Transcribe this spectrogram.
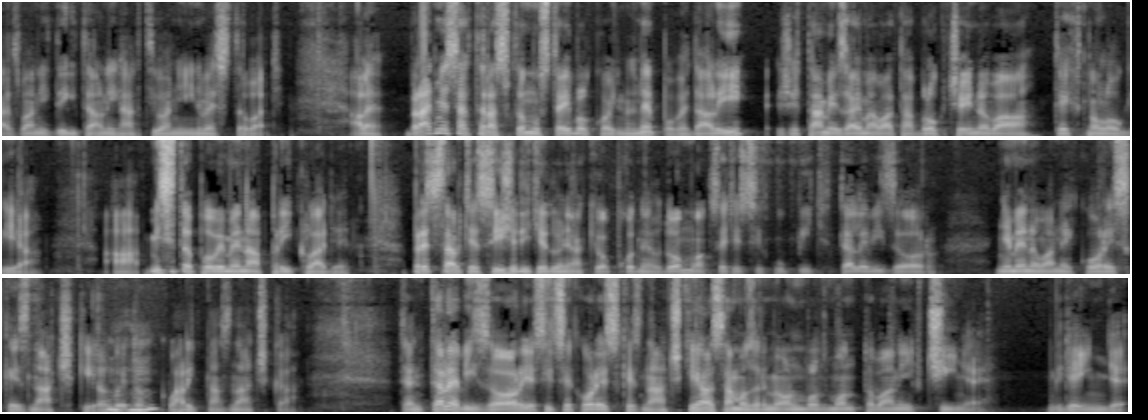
tzv. digitálnych aktív ani investovať. Ale vráťme sa teraz k tomu stablecoinu. Sme povedali, že tam je zaujímavá tá blockchainová technológia. A my si to povieme na príklade. Predstavte si, že idete do nejakého obchodného domu a chcete si kúpiť televízor, nemenovanej korejskej značky, lebo mm-hmm. je to mhm. kvalitná značka. Ten televízor je síce korejskej značky, ale samozrejme on bol zmontovaný v Číne, kde inde.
